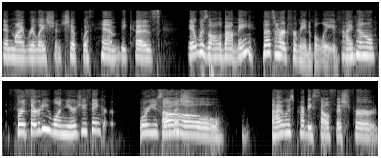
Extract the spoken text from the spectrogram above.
in my relationship with him because it was all about me. That's hard for me to believe. I know. For 31 years, you think, were you selfish? Oh, I was probably selfish for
